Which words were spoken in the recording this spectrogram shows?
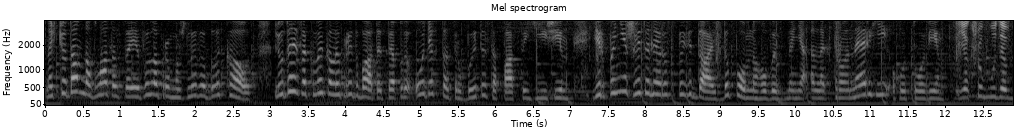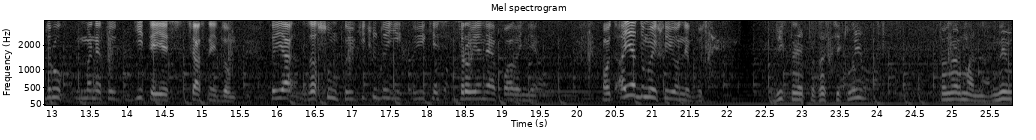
Нещодавно влада заявила про можливий блекаут. Людей закликали придбати теплий одяг та зробити запаси їжі. В Ірпені жителі розповідають, до повного вимкнення електроенергії готові. Якщо буде вдруг, у мене тут діти є, частний дом, то я за сумкою втічу до їх, якесь дров'яне опалення. От, а я думаю, що його не буде. Вікна як застеклив, то нормально. Не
